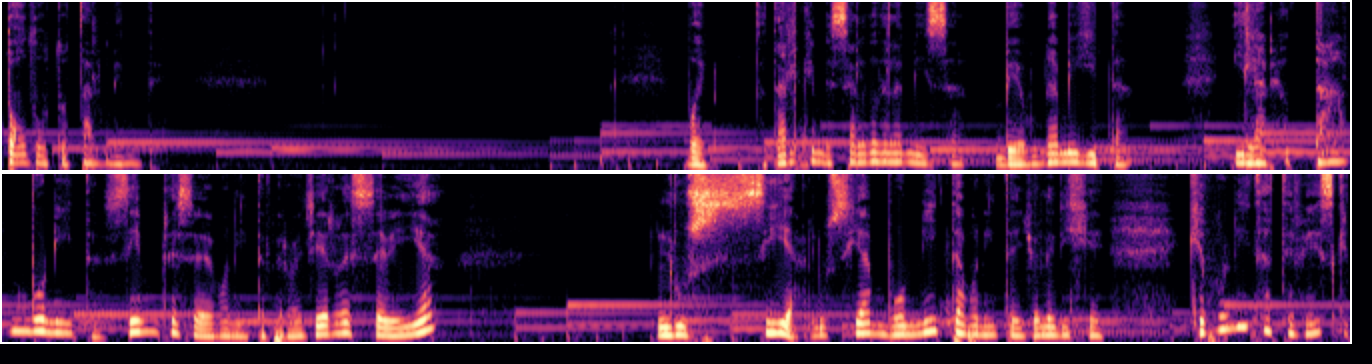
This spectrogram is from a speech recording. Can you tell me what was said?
todo totalmente. Bueno, total que me salgo de la misa, veo una amiguita y la veo tan bonita, siempre se ve bonita, pero ayer se veía lucía, lucía bonita, bonita. Y yo le dije, qué bonita te ves, que,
